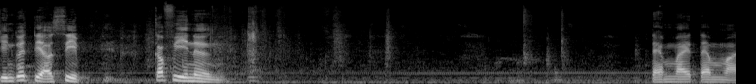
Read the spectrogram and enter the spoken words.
กินก๋วยเตี๋ยวสิบก็ฟรีหนึ่ง เต็มไว้เต็มไว้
